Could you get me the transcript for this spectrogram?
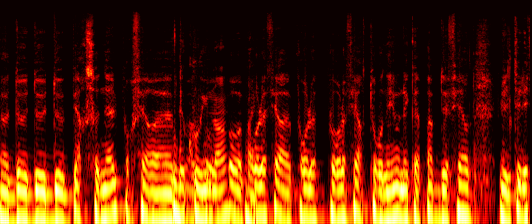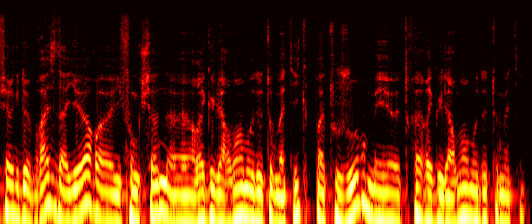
euh, de, de, de personnel pour faire euh, de coûts humains pour, le faire pour le pour le faire tourner. On est capable de faire le téléphérique de Brest d'ailleurs, il fonctionne régulièrement en mode automatique, pas toujours, mais très régulièrement en mode automatique.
